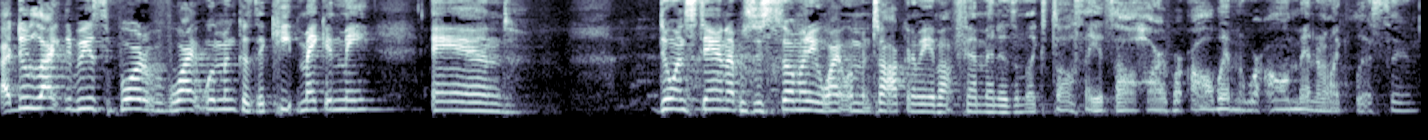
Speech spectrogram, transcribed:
I do like to be supportive of white women because they keep making me. And doing stand up is just so many white women talking to me about feminism. Like, it's all say it's all hard. We're all women. We're all men. I'm like, listen,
